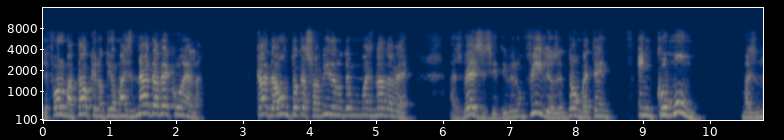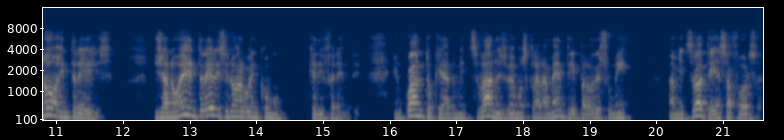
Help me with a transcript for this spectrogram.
de forma tal que não tenho mais nada a ver com ela. Cada um toca a sua vida, não temos mais nada a ver. Às vezes, se tiveram filhos, então vai ter em comum, mas não entre eles. Já não é entre eles, sino algo em comum, que é diferente. Enquanto que a mitzvah, nós vemos claramente, e para resumir, a mitzvah tem essa força.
